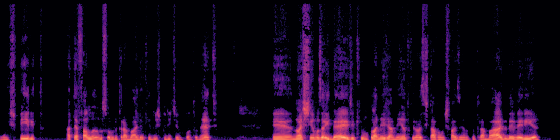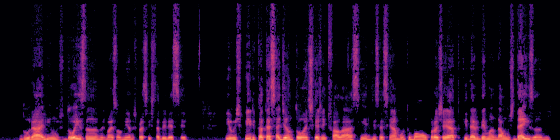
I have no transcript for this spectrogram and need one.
um espírito, até falando sobre o trabalho aqui do Espiritismo.net, é, nós tínhamos a ideia de que um planejamento que nós estávamos fazendo para o trabalho deveria durar ali uns dois anos, mais ou menos, para se estabelecer. E o espírito até se adiantou antes que a gente falasse e ele disse assim: ah, muito bom o projeto, que deve demandar uns 10 anos.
